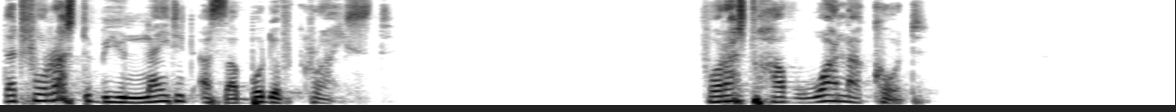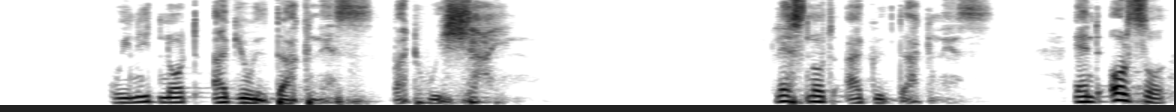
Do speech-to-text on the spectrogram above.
that for us to be united as a body of Christ, for us to have one accord, we need not argue with darkness, but we shine. Let's not argue with darkness. And also,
